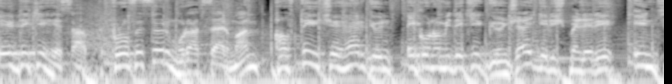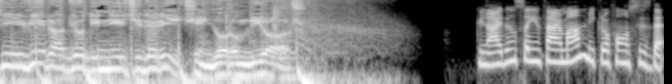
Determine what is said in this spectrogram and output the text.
Evdeki Hesap Profesör Murat Ferman hafta içi her gün ekonomideki güncel gelişmeleri NTV Radyo dinleyicileri için yorumluyor. Günaydın Sayın Ferman, mikrofon sizde.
